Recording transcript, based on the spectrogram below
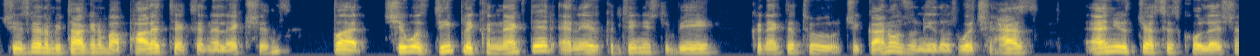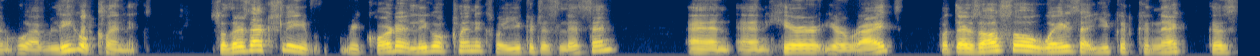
she's going to be talking about politics and elections, but she was deeply connected, and it continues to be connected to Chicanos Unidos, which has and Youth Justice Coalition, who have legal clinics. So there's actually recorded legal clinics where you could just listen and and hear your rights. But there's also ways that you could connect because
